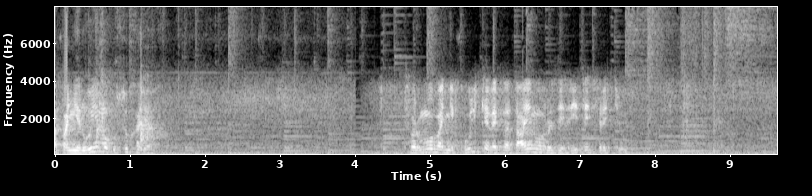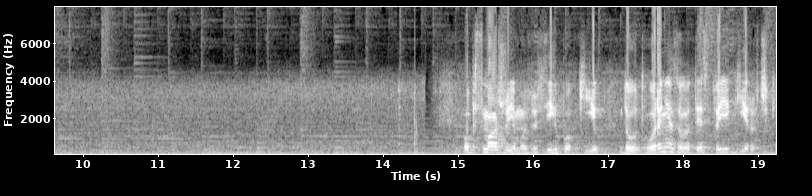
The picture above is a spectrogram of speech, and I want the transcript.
Та паніруємо у сухарях. Сформовані кульки викладаємо в розігрітий фритюр. Обсмажуємо з усіх боків до утворення золотистої кірочки.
